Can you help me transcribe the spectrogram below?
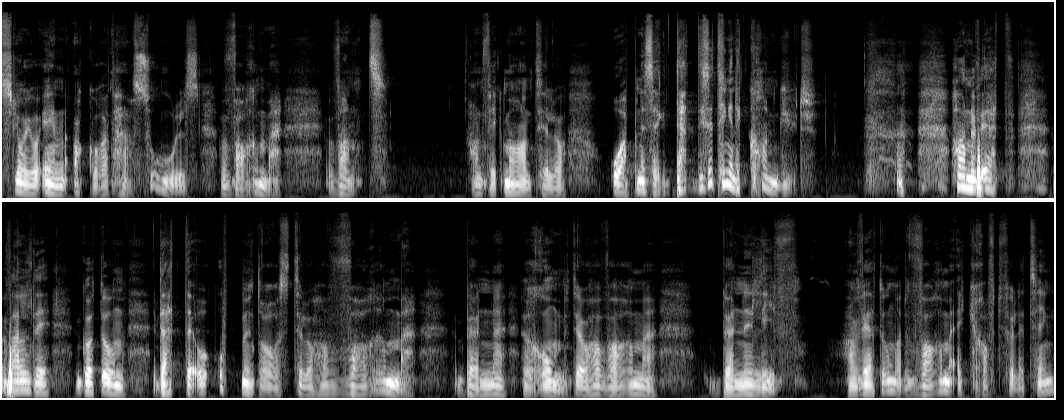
slår jo inn akkurat her. Solens varme vant. Han fikk mannen til å åpne seg. Disse tingene kan Gud. Han vet veldig godt om dette og oppmuntrer oss til å ha varme bønnerom, til å ha varme bønneliv. Han vet om at varme er kraftfulle ting,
